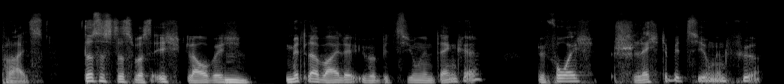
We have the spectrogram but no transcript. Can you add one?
Preis. Das ist das, was ich, glaube ich, mhm mittlerweile über Beziehungen denke, bevor ich schlechte Beziehungen führe,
